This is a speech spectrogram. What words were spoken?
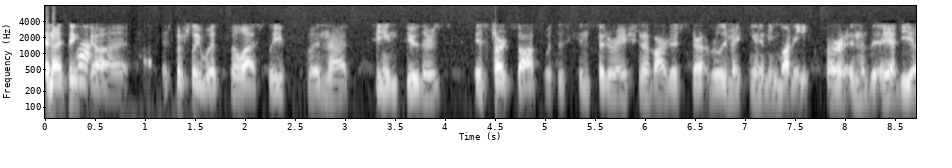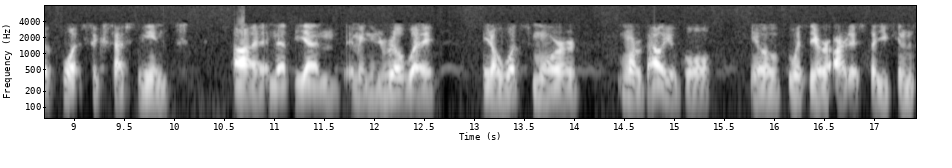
And I think, Well- uh, especially with the last leaf in that scene too, there's it starts off with this consideration of artists not really making any money, or in the, the idea of what success means. Uh, and at the end, I mean, in a real way, you know, what's more more valuable, you know, with your artist that you can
